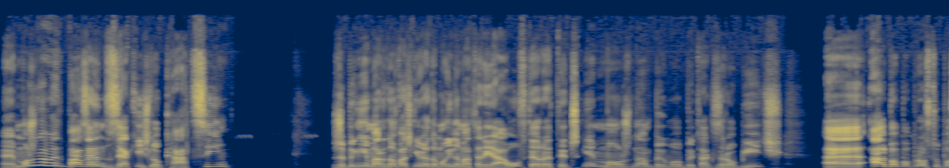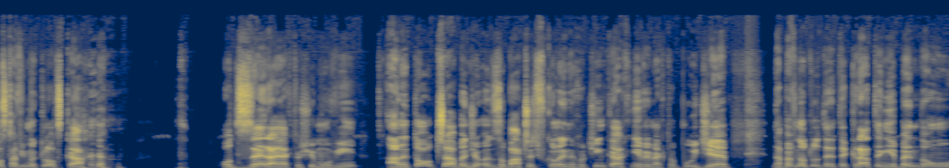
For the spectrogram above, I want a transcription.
E, może nawet bazę z jakiejś lokacji, żeby nie marnować nie wiadomo ile materiałów, teoretycznie można byłoby tak zrobić. E, albo po prostu postawimy klocka od zera, jak to się mówi. Ale to trzeba będzie zobaczyć w kolejnych odcinkach. Nie wiem, jak to pójdzie. Na pewno tutaj te kraty nie będą y,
